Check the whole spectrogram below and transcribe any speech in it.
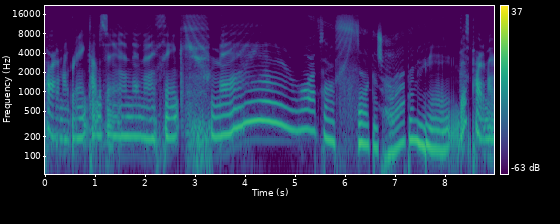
part of my brain comes in and then I think, man, what the fuck is happening? This part of my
